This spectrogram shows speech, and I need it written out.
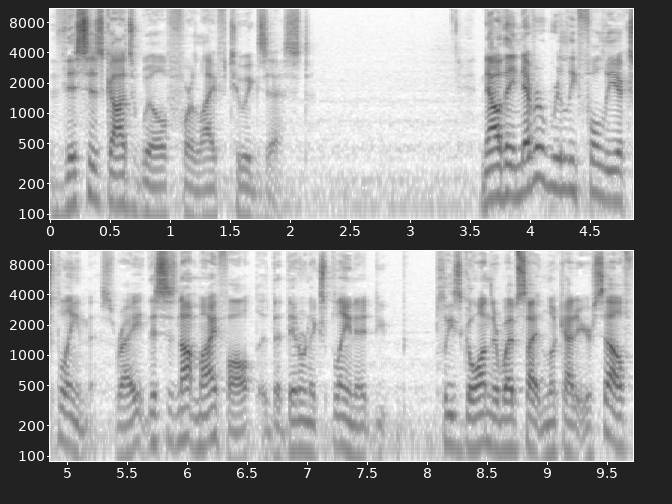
This is God's will for life to exist. Now, they never really fully explain this, right? This is not my fault that they don't explain it. Please go on their website and look at it yourself.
